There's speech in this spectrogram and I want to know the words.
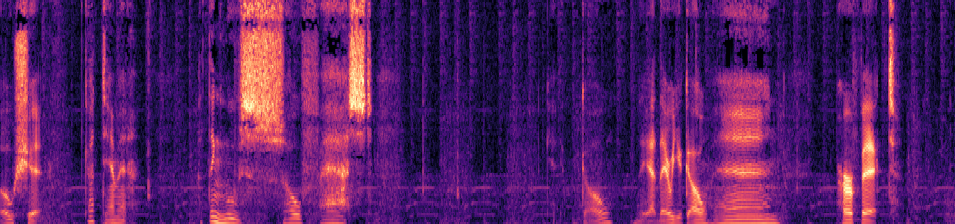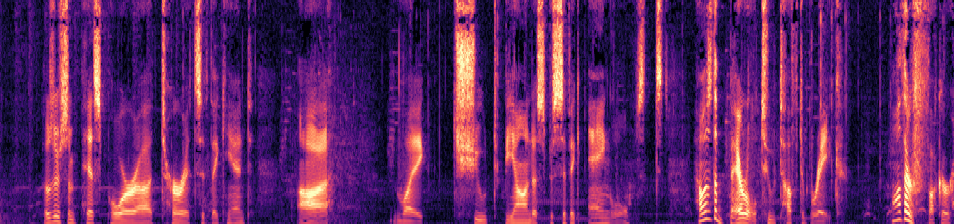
Oh shit. God damn it. That thing moves so fast. Okay, go. Yeah, there you go. And perfect. Those are some piss poor uh, turrets if they can't, uh, like, shoot beyond a specific angle. How is the barrel too tough to break? Motherfucker.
